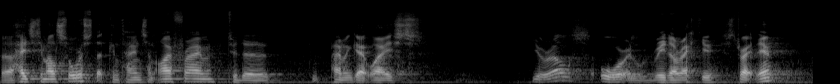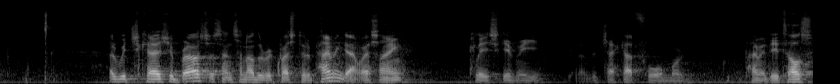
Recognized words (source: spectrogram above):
a HTML source that contains an iframe to the payment gateway's URLs, or it'll redirect you straight there. At which case your browser sends another request to the payment gateway saying, please give me you know, the checkout form or payment details.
